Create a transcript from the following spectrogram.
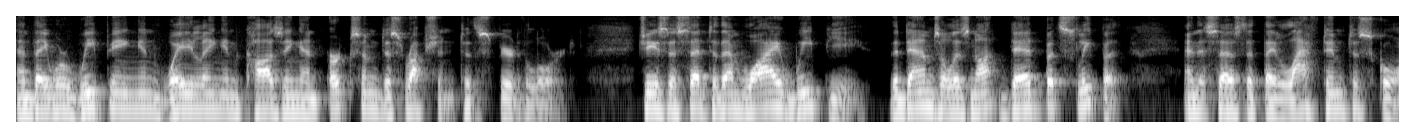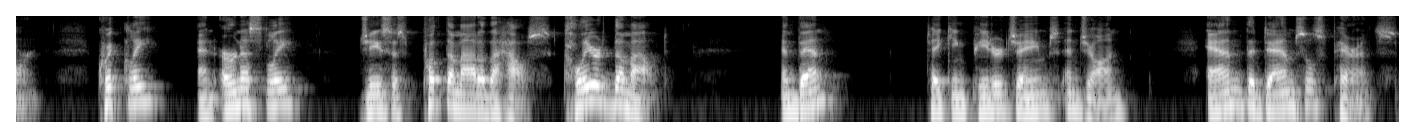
and they were weeping and wailing and causing an irksome disruption to the Spirit of the Lord. Jesus said to them, Why weep ye? The damsel is not dead, but sleepeth. And it says that they laughed him to scorn. Quickly and earnestly, Jesus put them out of the house, cleared them out. And then, taking Peter, James, and John, and the damsel's parents,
